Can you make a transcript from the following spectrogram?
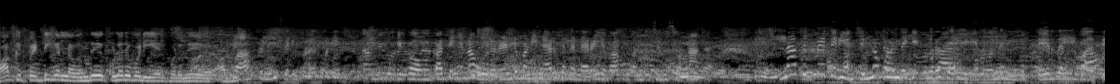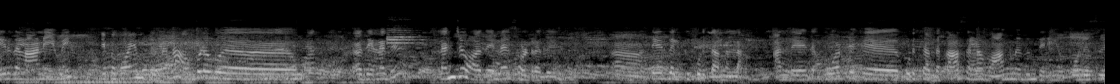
வாக்கு பெட்டிகளில் வந்து குளறுபடி ஏற்படுது வாக்குலேயும் சரி குளறுபடி. இப்போ பார்த்தீங்கன்னா ஒரு ரெண்டு மணி நேரத்தில் நிறைய வாக்கு வந்துச்சுன்னு சொன்னாங்க. எல்லாத்துக்குமே தெரியும். சின்ன குழந்தைக்கு கூட தெரியும். இது வந்து தேர்தல் தேர்தல் ஆணையமே. இப்போ கோயம்புத்தூர்லாம் அவ்வளவு அது என்னது? லஞ்சம் அது என்ன சொல்கிறது தேர்தலுக்கு கொடுத்தாங்கல்ல. அந்த இது ஓட்டுக்கு கொடுத்த அந்த காசெல்லாம் வாங்கினதும் தெரியும். போலீஸு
